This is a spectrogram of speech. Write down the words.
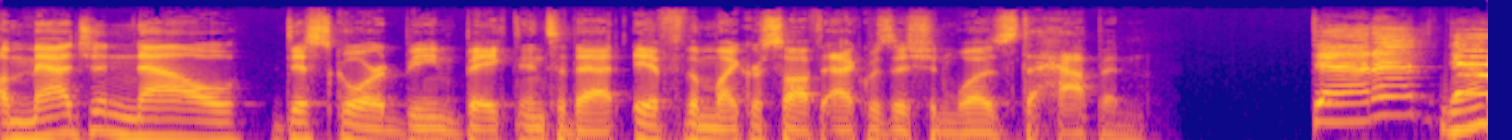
Imagine now Discord being baked into that if the Microsoft acquisition was to happen. Da-da, Yeah.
